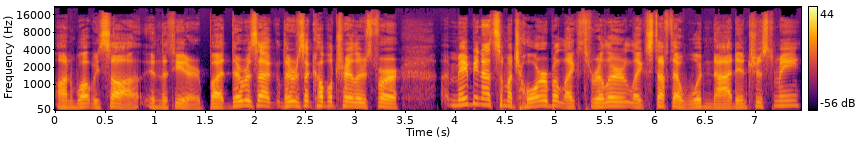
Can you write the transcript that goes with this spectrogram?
on what we saw in the theater, but there was a there was a couple trailers for maybe not so much horror, but like thriller, like stuff that would not interest me.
